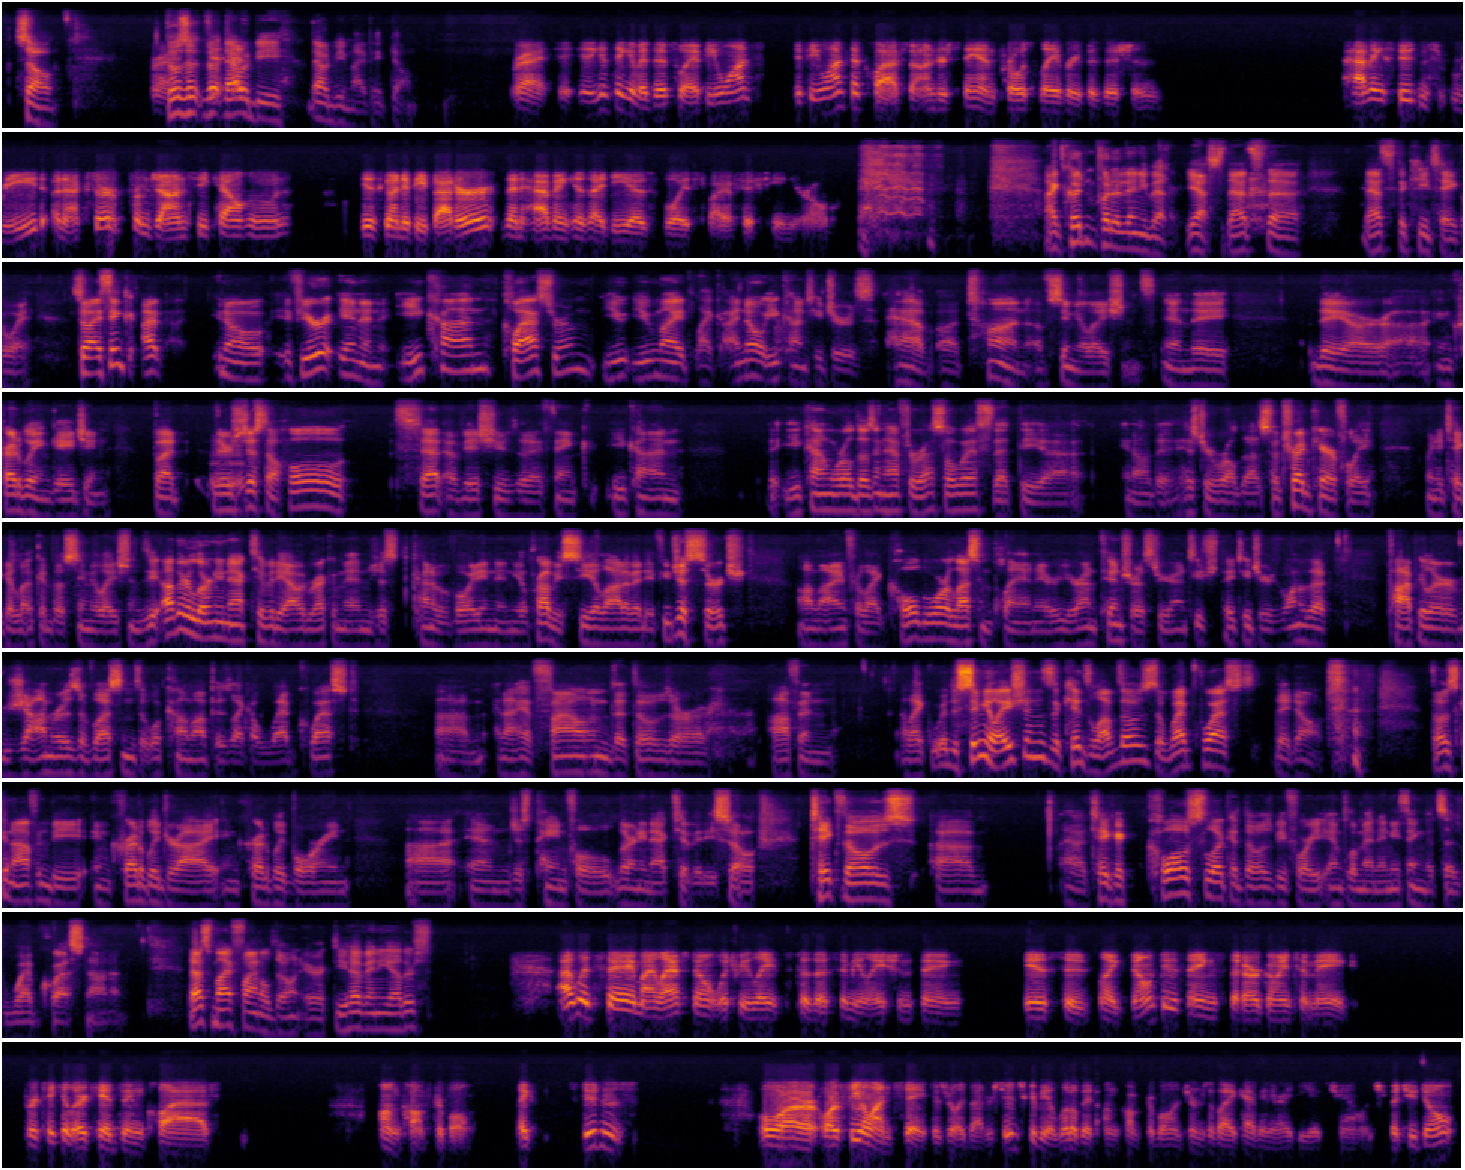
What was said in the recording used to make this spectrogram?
So right. those are th- that would be that would be my big don't. Right. You can think of it this way if you want if you want the class to understand pro-slavery positions having students read an excerpt from john c. Calhoun is going to be better than having his ideas voiced by a 15 year old I couldn't put it any better. Yes, that's the that's the key takeaway. So I think I you know, if you're in an econ classroom, you you might like I know econ teachers have a ton of simulations and they they are uh, incredibly engaging, but there's just a whole set of issues that I think econ the econ world doesn't have to wrestle with that the uh, you know the history world does. So tread carefully when you take a look at those simulations. The other learning activity I would recommend just kind of avoiding, and you'll probably see a lot of it if you just search online for like Cold War lesson plan, or you're on Pinterest, or you're on Teachers Pay Teachers. One of the popular genres of lessons that will come up is like a web quest. Um, and I have found that those are often like where the simulations, the kids love those. The web quests, they don't. those can often be incredibly dry, incredibly boring uh, and just painful learning activities. So take those, uh, uh, take a close look at those before you implement anything that says WebQuest on it. That's my final don't, Eric. Do you have any others? I would say my last don't, which relates to the simulation thing, is to like don't do things that are going to make particular kids in class uncomfortable. Students or or feel unsafe is really better. Students can be a little bit uncomfortable in terms of like having their ideas challenged, but you don't.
